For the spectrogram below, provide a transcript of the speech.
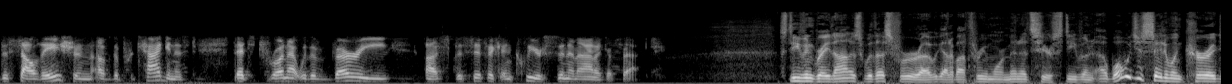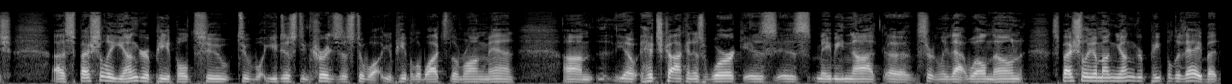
the salvation of the protagonist that's drawn out with a very uh, specific and clear cinematic effect. Steven Graedon is with us for, uh, we got about three more minutes here, Steven. Uh, what would you say to encourage, uh, especially younger people, to, to you just encouraged us to you people to watch The Wrong Man? Um, you know, Hitchcock and his work is, is maybe not uh, certainly that well known, especially among younger people today, but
